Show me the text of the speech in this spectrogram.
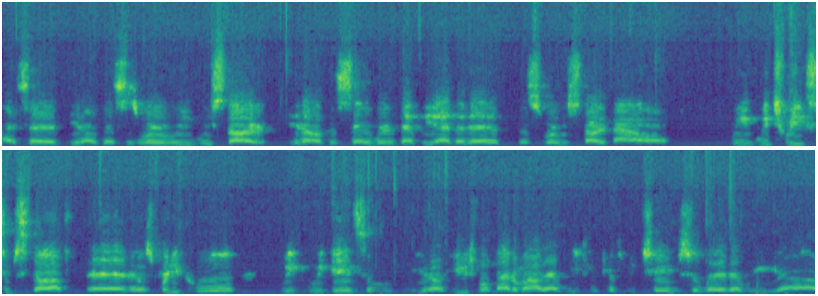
I said, you know, this is where we, we start. You know, the same room that we ended in. This is where we start now. We, we tweaked some stuff, and it was pretty cool. We, we gained some, you know, huge momentum out of that weekend because we changed the way that we uh,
